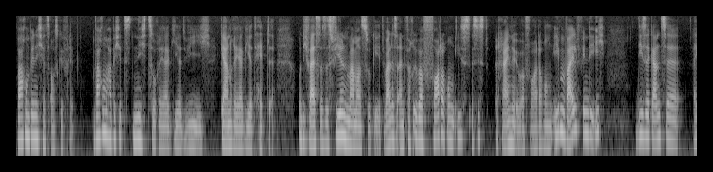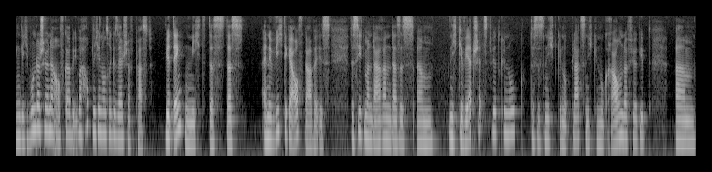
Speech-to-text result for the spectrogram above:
Warum bin ich jetzt ausgeflippt? Warum habe ich jetzt nicht so reagiert, wie ich gern reagiert hätte? Und ich weiß, dass es vielen Mamas so geht, weil es einfach Überforderung ist. Es ist reine Überforderung. Eben weil, finde ich, diese ganze eigentlich wunderschöne Aufgabe überhaupt nicht in unsere Gesellschaft passt. Wir denken nicht, dass das eine wichtige Aufgabe ist. Das sieht man daran, dass es ähm, nicht gewertschätzt wird genug, dass es nicht genug Platz, nicht genug Raum dafür gibt. Ähm,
